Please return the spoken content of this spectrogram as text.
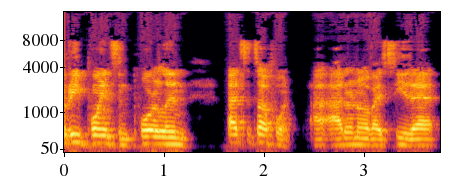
three points in Portland, that's a tough one. I, I don't know if I see that.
